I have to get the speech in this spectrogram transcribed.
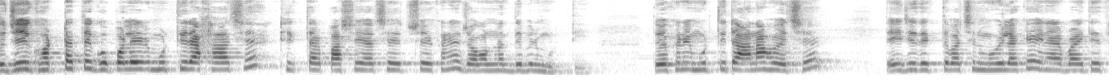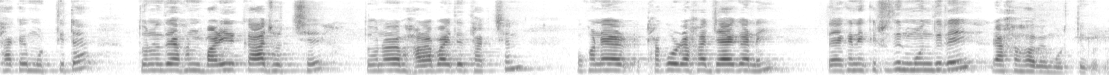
তো যেই ঘরটাতে গোপালের মূর্তি রাখা আছে, ঠিক তার পাশে আছে হচ্ছে এখানে জগন্নাথ দেবের মূর্তি। তো এখানে মূর্তিটা আনা হয়েছে। তো এই যে দেখতে পাচ্ছেন মহিলাকে, এনার বাড়িতে থাকে মূর্তিটা। তো ওনাদের এখন বাড়ির কাজ হচ্ছে। তো ওনারা ভাড়া বাড়িতে থাকছেন। ওখানে আর ঠাকুর রাখার জায়গা নেই। তো এখানে কিছুদিন মন্দিরেই রাখা হবে মূর্তিগুলো।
